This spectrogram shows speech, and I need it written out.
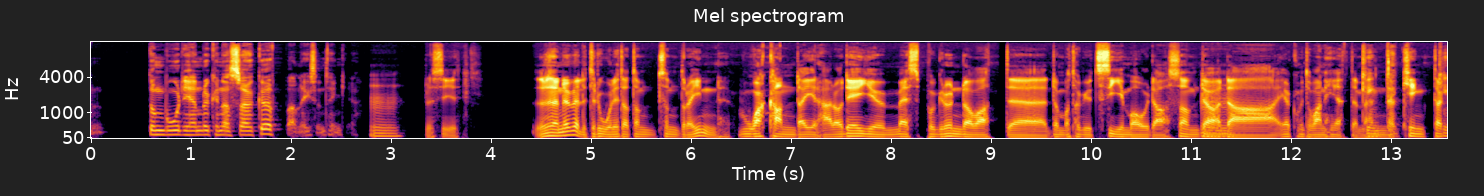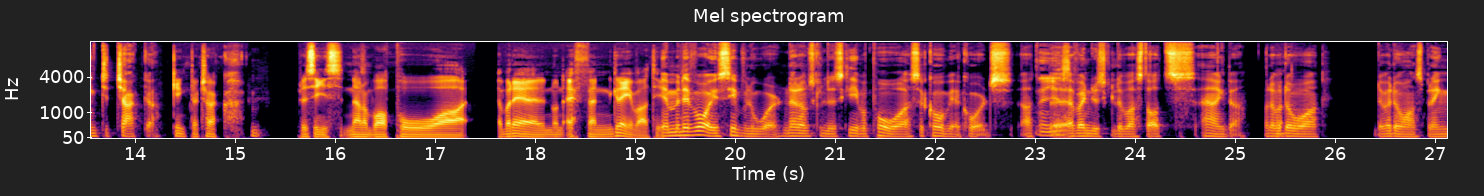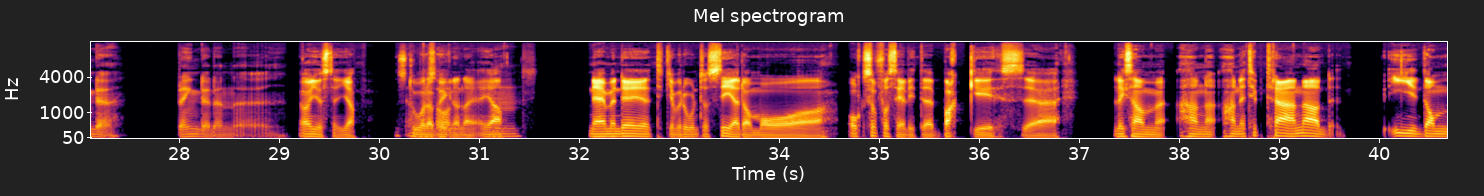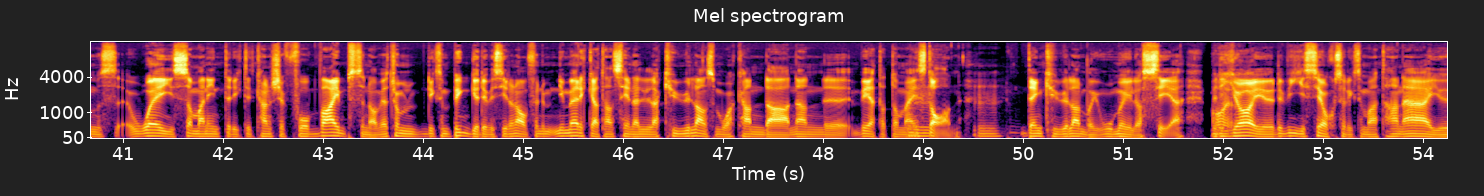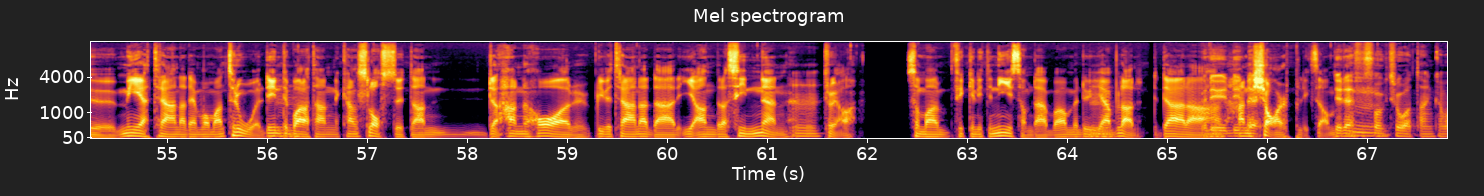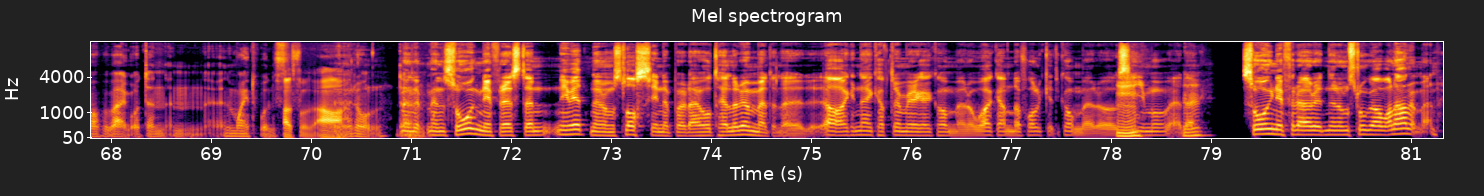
de borde ju ändå kunna söka upp han liksom, tänker jag. Mm. Precis. Sen är det väldigt roligt att de som drar in Wakanda i det här och det är ju mest på grund av att eh, de har tagit ut Simo då, som döda, jag kommer inte ihåg vad han heter, men King Ta- T'Chaka. King T'Chaka. Mm. Precis, när de var på, var det någon FN-grej va? Typ? Ja men det var ju Civil War när de skulle skriva på Sokovia Accords att Ja, eh. Avengers skulle vara statsägda. Och det var då, det var då han sprängde, sprängde den eh, Ja just det, japp. Stora byggnaderna, ja. Mm. Nej men det tycker jag var roligt att se dem och också få se lite Buckys, eh, liksom han, han är typ tränad i de ways som man inte riktigt kanske får vibesen av. Jag tror de liksom bygger det vid sidan av, för ni märker att han ser den lilla kulan som Wakanda, när han eh, vet att de är i Mm. stan. Mm. Den kulan var ju omöjlig att se. Men Ja, det gör ju, det visar ju också liksom att han är ju mer tränad än vad man tror. Det är inte Mm. bara att han kan slåss, utan han har blivit tränad där i andra sinnen Mm. tror jag. Som man fick en liten nys om där, bara, men du Mm. jävlar, det där, det det är han är det- sharp liksom. Det är därför Mm. folk tror att han kan vara på väg åt en, en, en White Alltså, ja. Wolf-roll. Men, men såg ni förresten, ni vet när de slåss inne på det där hotellrummet, eller ja, när Captain America kommer och Wakanda-folket kommer och Mm. Simo är där. Mm. Såg ni för övrigt när de slog av honom armen?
